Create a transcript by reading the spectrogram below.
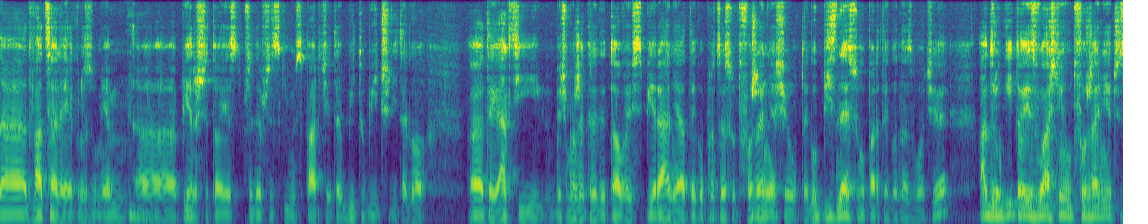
e, dwa cele, jak rozumiem. E, pierwszy to jest przede wszystkim wsparcie tego B2B, czyli tego, e, tej akcji być może kredytowej, wspierania tego procesu tworzenia się tego biznesu opartego na złocie, a drugi to jest właśnie utworzenie czy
